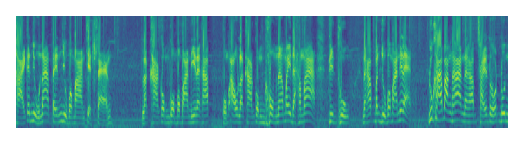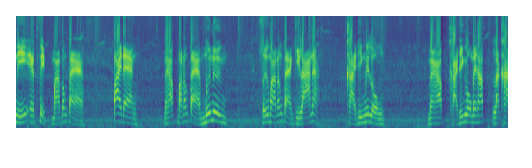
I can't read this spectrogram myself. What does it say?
ขายกันอยู่หน้าเต็นท์อยู่ประมาณ 7 0 0 0 0 0ราคากลมๆประมาณนี้นะครับ ผมเอาราคากลมๆนะไม่ดราม่าผิดถูกนะครับ มันอยู่ประมาณนี้แหละ ลูกค้าบางท่านนะครับ ใช้รถรุ่นนี้ F10 มาตั้งแต่ ป้ายแดงนะครับมาตั้งแต่มือหนึ่งซื้อมาตั้งแต่กี่ล้านน่ะขายทิ้งไม่ลงนะครับ ขายทิ้งลงไหมครับ ราคา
